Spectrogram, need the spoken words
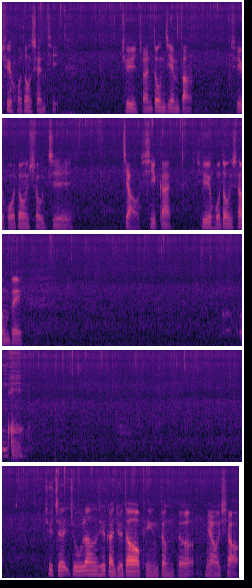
去活动身体，去转动肩膀，去活动手指、脚、膝盖，去活动上背，去追逐，让去感觉到平等的渺小。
